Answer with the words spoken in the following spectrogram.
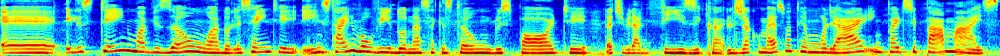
É, eles têm uma visão adolescente em estar envolvido nessa questão do esporte, da atividade física. Eles já começam a ter um olhar em participar mais.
